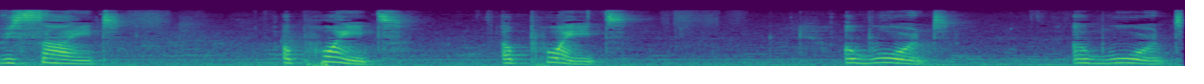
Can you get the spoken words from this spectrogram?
recite, appoint, appoint, award, award,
